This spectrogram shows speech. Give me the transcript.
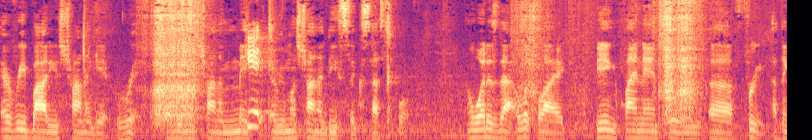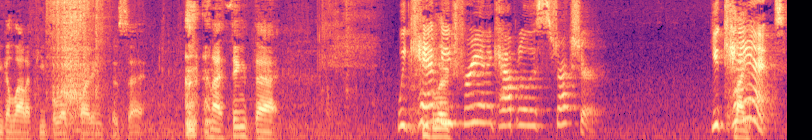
everybody's trying to get rich, everyone's trying to make Get- it, everyone's trying to be successful. And what does that look like? Being financially uh, free. I think a lot of people are starting to say, and I think that We can't be are- free in a capitalist structure. You can't.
